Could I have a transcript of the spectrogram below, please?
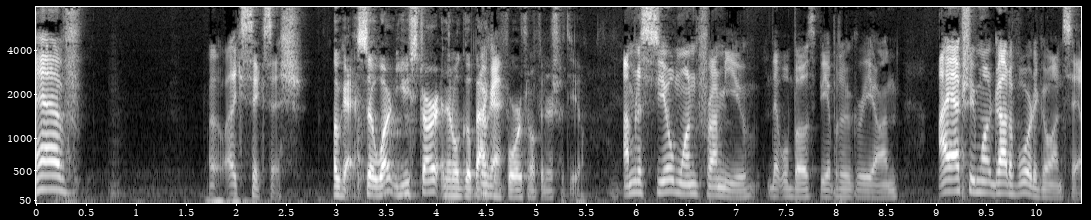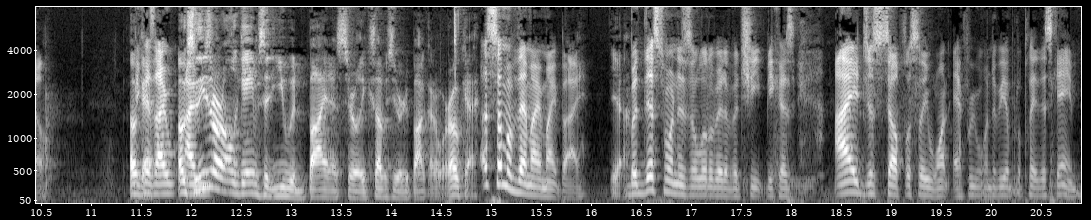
have uh, like six ish. Okay, so why don't you start, and then we'll go back Okay. and forth, and we'll finish with you. I'm gonna steal one from you that we'll both be able to agree on. I actually want God of War to go on sale. Okay. Because I- oh, so I'm- these are all games that you would buy necessarily, because obviously you already bought God of War. Okay. Uh, Some of them I might buy. Yeah. But this one is a little bit of a cheat because I just selflessly want everyone to be able to play this game.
